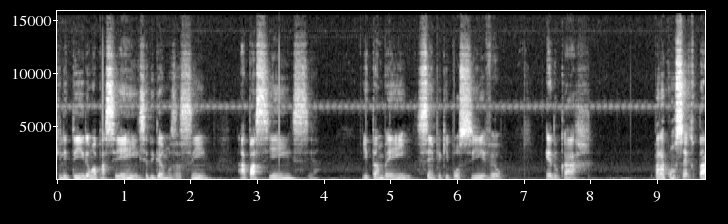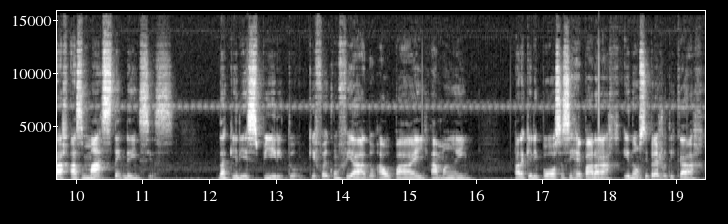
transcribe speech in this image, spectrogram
que lhe tiram a paciência, digamos assim, a paciência e também, sempre que possível, educar para consertar as más tendências daquele espírito que foi confiado ao pai, à mãe, para que ele possa se reparar e não se prejudicar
